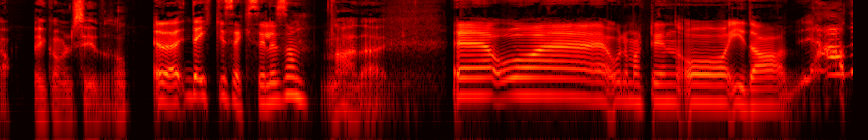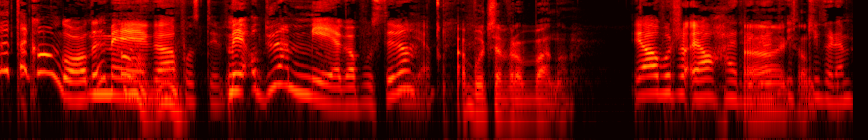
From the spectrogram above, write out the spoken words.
Ja, vi kan vel si det sånn. Eh, Det er ikke sexy, liksom. Nei, det er ikke Eh, Og eh, Ole Martin og Ida Ja, dette kan gå. Det. Megapositiv. Me og du er megapositiv, ja. Yep. ja, Bortsett fra på beina. Ja, bortsett, ja Ja, herregud, ikke for ikke glem.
